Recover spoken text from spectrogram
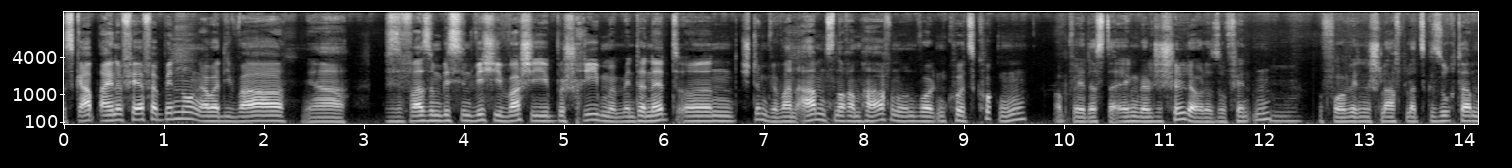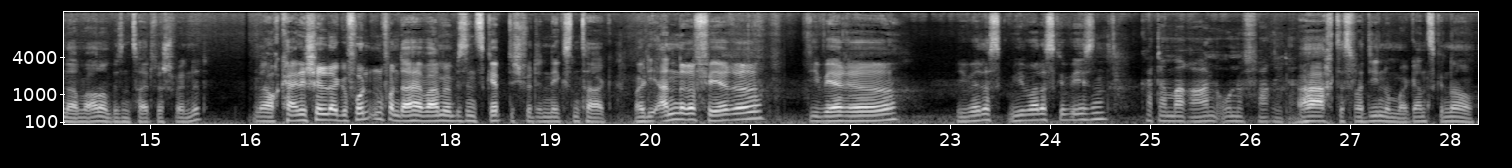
Es gab eine Fährverbindung, aber die war, ja, es war so ein bisschen wischiwaschi beschrieben im Internet. Und stimmt, wir waren abends noch am Hafen und wollten kurz gucken, ob wir das da irgendwelche Schilder oder so finden Mhm. bevor wir den Schlafplatz gesucht haben. Da haben wir auch noch ein bisschen Zeit verschwendet. Wir haben auch keine Schilder gefunden, von daher waren wir ein bisschen skeptisch für den nächsten Tag. Weil die andere Fähre, die wäre. Wie, wär das, wie war das gewesen? Katamaran ohne Fahrräder. Ach, das war die Nummer, ganz genau.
